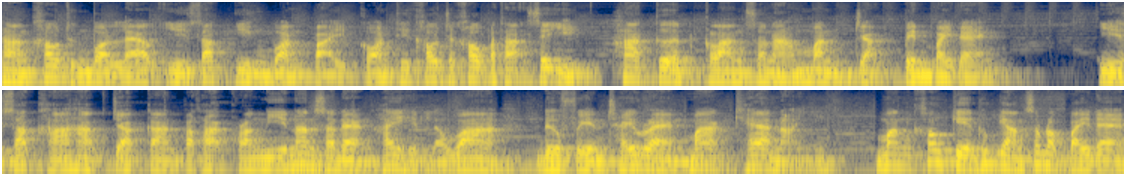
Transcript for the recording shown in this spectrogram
ทางเข้าถึงบอลแล้วอีซักยิงบอลไปก่อนที่เขาจะเข้าปะทะเสียอีก หากเกิดกลางสนามมันจะเป็นใบแดง อีซักขาหักจากการปะทะครั้งนี้นั่นแสดงให้เห็นแล้วว่าเดอเฟนใช้แรงมากแค่ไหน มันเข้าเกณฑ์ทุกอย่างสำหรับใบแดง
